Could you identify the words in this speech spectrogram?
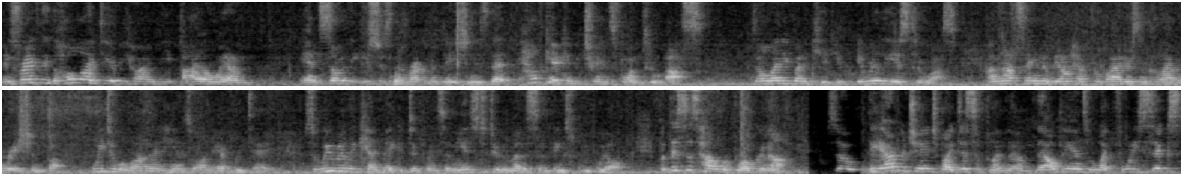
And frankly, the whole idea behind the IOM and some of the issues in the recommendation is that healthcare can be transformed through us. Don't let anybody kid you. It really is through us. I'm not saying that we don't have providers and collaboration, but we do a lot of that hands-on every day. So we really can make a difference, and the Institute of Medicine thinks we will. But this is how we're broken up. So the average age by discipline, um, the LPNs were like 46.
